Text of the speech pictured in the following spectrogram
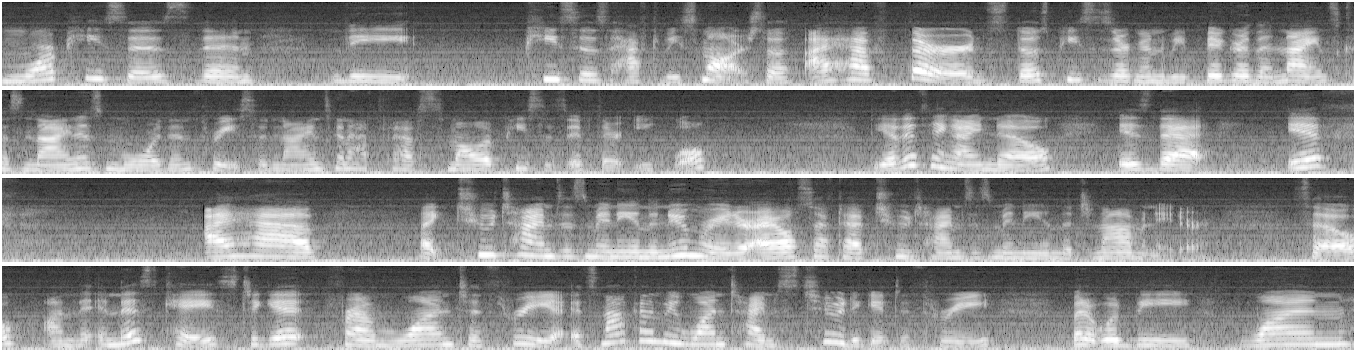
more pieces than the pieces have to be smaller. So if I have thirds, those pieces are going to be bigger than ninths because 9 is more than 3. So 9 is going to have to have smaller pieces if they're equal. The other thing I know is that if I have like 2 times as many in the numerator, I also have to have 2 times as many in the denominator. So on the, in this case, to get from 1 to 3, it's not going to be 1 times 2 to get to 3, but it would be 1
